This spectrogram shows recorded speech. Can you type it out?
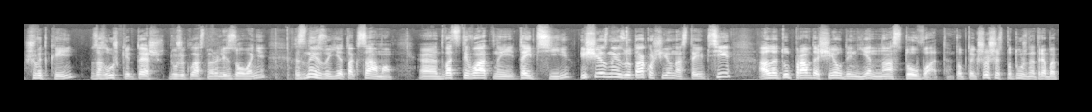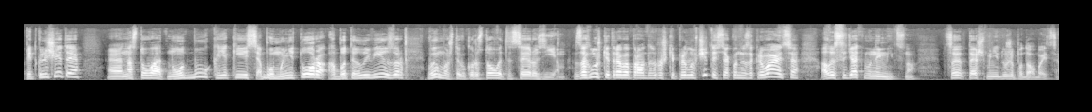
швидкий. Заглушки теж дуже класно реалізовані. Знизу є так само 20-ваттний Type-C. І ще знизу також є у нас Type-C, але тут, правда, ще один є на 100 Вт. Тобто, якщо щось потужне треба підключити, е, на 100 Вт ноутбук якийсь, або монітор, або телевізор, ви можете використовувати цей роз'єм. Заглушки треба, правда, трошки приловчитися, як вони закриваються, але сидять вони міцно. Це теж мені дуже подобається.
